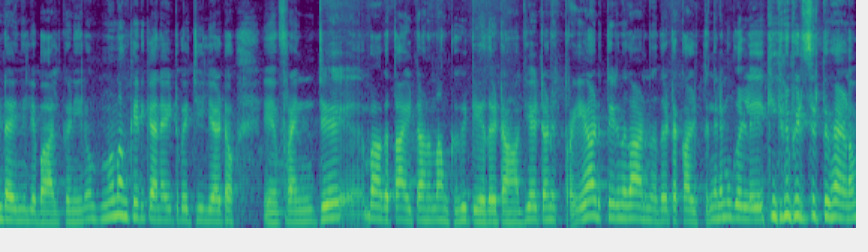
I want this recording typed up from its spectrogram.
ഉണ്ടായിരുന്നില്ല ബാൽക്കണിയിലൊന്നും നമുക്ക് ഇരിക്കാനായിട്ട് പറ്റിയില്ല കേട്ടോ. ഫ്രണ്ട് ഭാഗത്തായിട്ടാണ് നമുക്ക് കിട്ടിയത് കേട്ടോ. ആദ്യമായിട്ടാണ് ഇത്രയും അടുത്തിരുന്ന് കാണുന്നത് കേട്ടോ. കഴുത്ത് ഇങ്ങനെ മുകളിലേക്ക് ഇങ്ങനെ പിടിച്ചിട്ട് വേണം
